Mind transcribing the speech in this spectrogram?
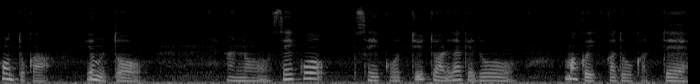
本とか読むとあの成功成功っていうとあれだけどうまくいくかどうかって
